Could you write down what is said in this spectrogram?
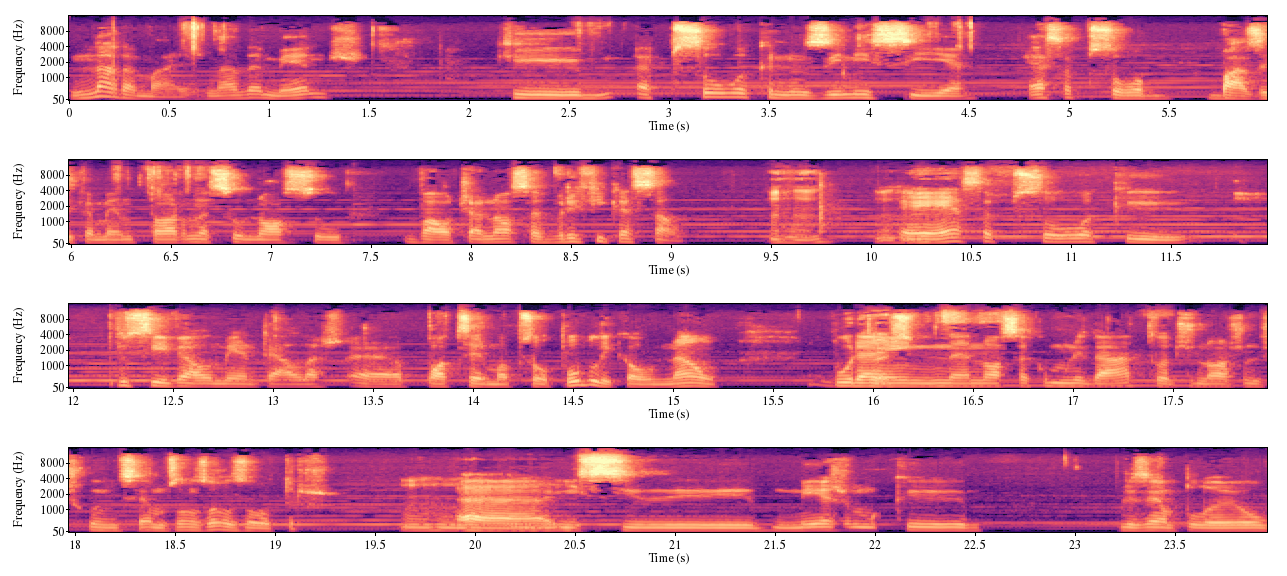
nada mais, nada menos que a pessoa que nos inicia, essa pessoa basicamente torna-se o nosso voucher, a nossa verificação. Uhum, uhum. É essa pessoa que possivelmente ela uh, pode ser uma pessoa pública ou não, porém pois. na nossa comunidade todos nós nos conhecemos uns aos outros. Uhum, uh, e se mesmo que, por exemplo, eu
